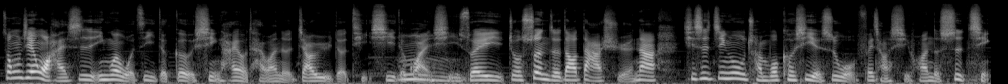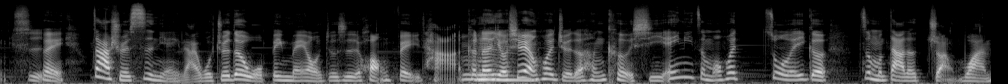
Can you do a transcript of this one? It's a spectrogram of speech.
中间我还是因为我自己的个性，还有台湾的教育的体系的关系，嗯所以就顺着到大学。那其实进入传播科系也是我非常喜欢的事情。是，对，大学四年以来，我觉得我并没有就是荒废它。嗯可能有些人会觉得很可惜，哎、你怎么会做了一个这么大的转弯？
